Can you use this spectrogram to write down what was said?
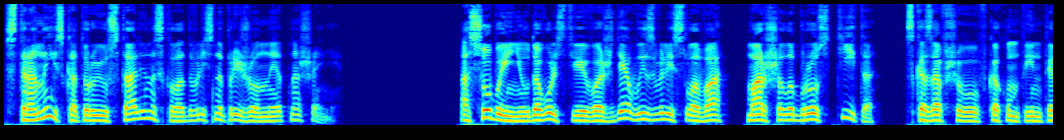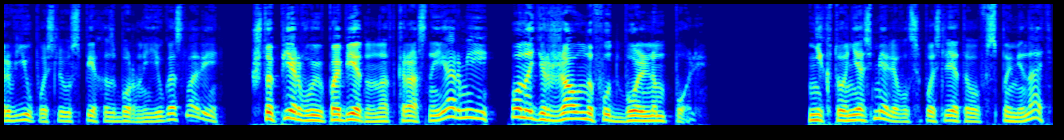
страны, с которой у Сталина складывались напряженные отношения. Особое неудовольствие вождя вызвали слова маршала Брос Тита, сказавшего в каком-то интервью после успеха сборной Югославии, что первую победу над Красной армией он одержал на футбольном поле. Никто не осмеливался после этого вспоминать,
